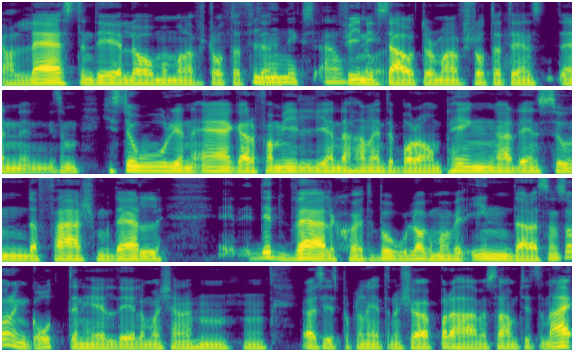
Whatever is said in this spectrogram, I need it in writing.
jag har läst en del om och man har förstått att Phoenix den, Outdoor. Phoenix Outdoor, man har förstått att det är en, en liksom, historien, ägarfamiljen, det handlar inte bara om pengar, det är en sund affärsmodell. Det är ett välskött bolag om man vill in där. Sen så har den gått en hel del och man känner hmm, hmm, jag är sist på planeten att köpa det här, men samtidigt så nej,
